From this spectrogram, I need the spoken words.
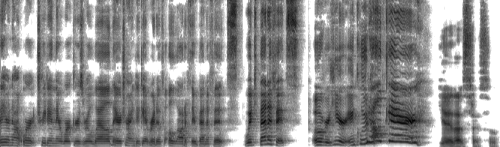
They are not work treating their workers real well. They're trying to get rid of a lot of their benefits, which benefits over here include healthcare. Yeah, that's stressful.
